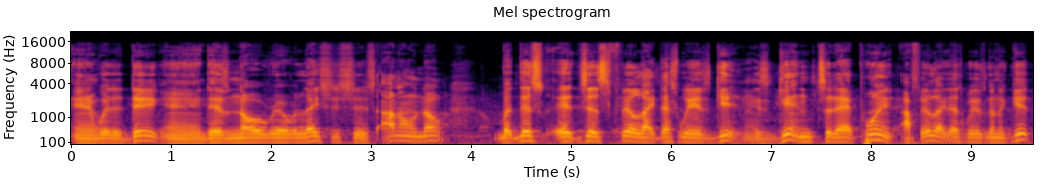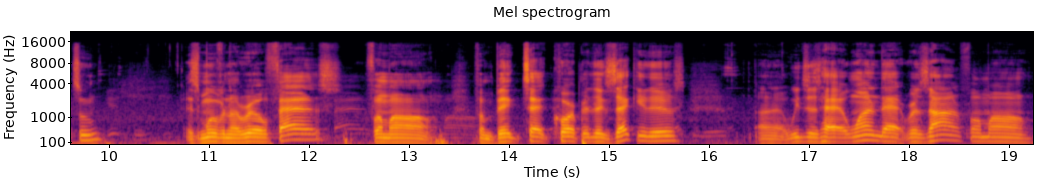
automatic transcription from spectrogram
and with a dick, and there's no real relationships. I don't know, but this it just feel like that's where it's getting. It's getting to that point. I feel like that's where it's gonna get to. It's moving a real fast from um from big tech corporate executives uh, we just had one that resigned from um,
